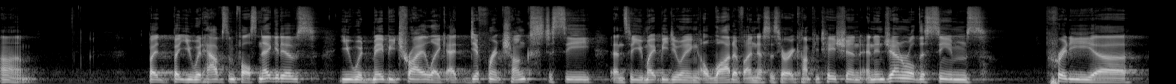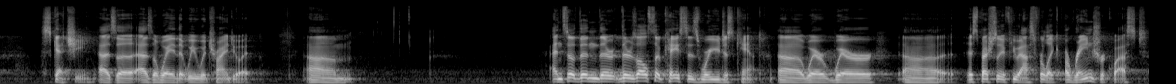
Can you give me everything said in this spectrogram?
Um, but, but you would have some false negatives. You would maybe try like at different chunks to see, and so you might be doing a lot of unnecessary computation. And in general, this seems pretty uh, sketchy as a, as a way that we would try and do it. Um, and so then there, there's also cases where you just can't, uh, where, where uh, especially if you ask for like a range request,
